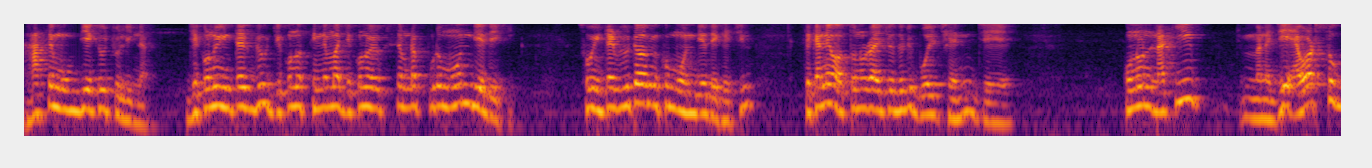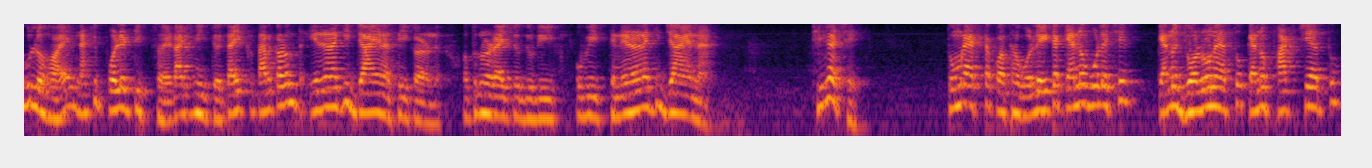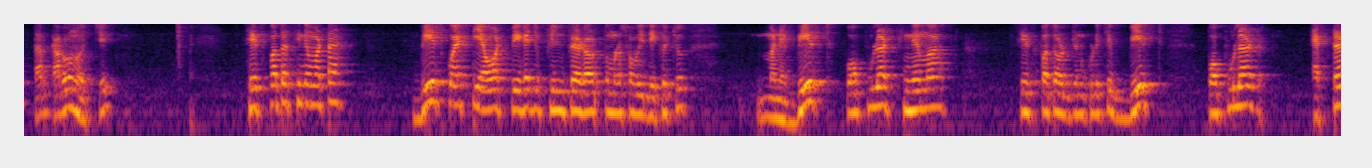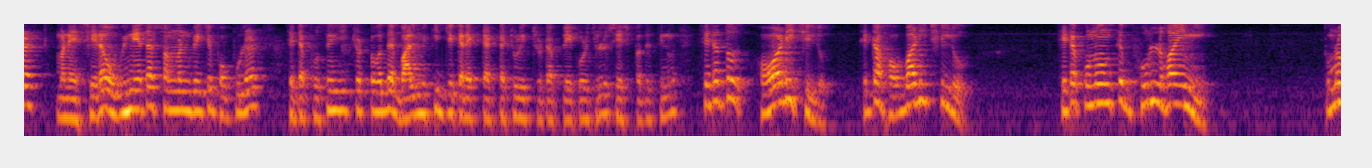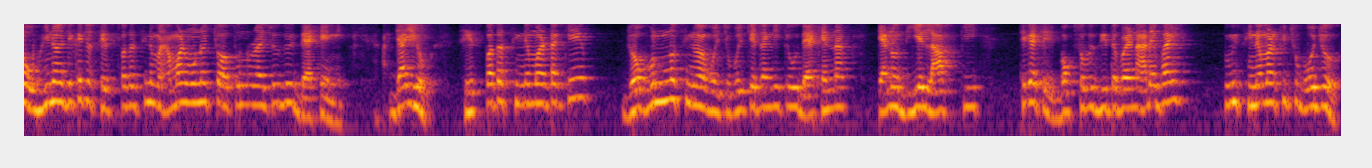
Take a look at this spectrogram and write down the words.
ঘাসে মুখ দিয়ে কেউ চলি না। যে কোনো ইন্টারভিউ যে কোনো সিনেমা যে কোনো ওয়েবসাইট আমরা পুরো মন দিয়ে দেখি। সো ইন্টারভিউটাও আমি খুব মন দিয়ে দেখেছি। সেখানে অতনু রায়চৌধুরী বলছেন যে, কোনো নাকি মানে যে অ্যাওয়ার্ড শোগুলো হয়, নাকি পলিটিক্স হয়, রাজনীতি হয়, তাই তার কারণ এরা নাকি যায় না সেই কারণে। অতনু রায়চৌধুরী, অভিজিৎ সেন, এরা নাকি যায় না। ঠিক আছে? তোমরা একটা কথা বলে, এটা কেন বলেছে? কেন জ্বলন এত? কেন ফাটছে এত? তার কারণ হচ্ছে, শেষ পাতা সিনেমাটা বেশ কয়েকটি অ্যাওয়ার্ড পেয়ে গেছে ফিল্মফেয়ার অ্যাওয়ার্ড তোমরা সবাই দেখেছ। মানে বেস্ট পপুলার সিনেমা শেষ পাতা অর্জন করেছে। বেস্ট পপুলার অ্যাক্টার মানে সেরা অভিনেতার সম্মান পেয়েছে পপুলার সেটা প্রসেনজিৎ চট্টোপাধ্যায়, বাল্মীকির যে ক্যারেক্টারটা চরিত্রটা প্লে করেছিল শেষ পাতের সিনেমা সেটা তো হওয়ারই ছিল। সেটা হবারই ছিল। সেটা কোনো অংশে ভুল হয়নি। তোমরা অভিনয় দেখেছ শেষ পাতা সিনেমা আমার মনে হচ্ছে অতনু রায়চৌধুরী দেখেনি। যাই হোক, শেষ পাতা সিনেমাটাকে জঘন্য সিনেমা বলছে বলছে এটা কেউ দেখেন না, কেন দিয়ে লাভ কি? ঠিক আছে বক্স অফিস দিতে পারে না। আরে ভাই, তুমি সিনেমার কিছু বোঝো?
